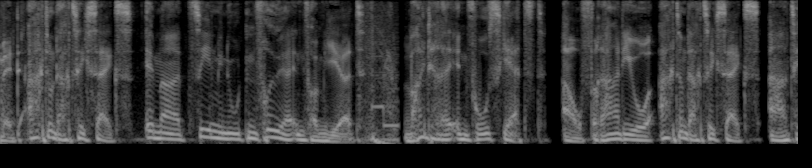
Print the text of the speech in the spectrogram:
Mit 886 immer 10 Minuten früher informiert. Weitere Infos jetzt auf Radio 886 AT.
